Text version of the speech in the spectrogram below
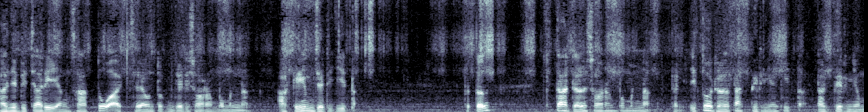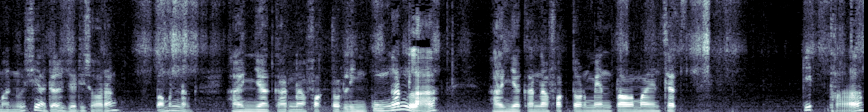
hanya dicari yang satu aja untuk menjadi seorang pemenang. Akhirnya menjadi kita. Betul? Kita adalah seorang pemenang dan itu adalah takdirnya kita. Takdirnya manusia adalah jadi seorang pemenang. Hanya karena faktor lingkungan lah, hanya karena faktor mental mindset kita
